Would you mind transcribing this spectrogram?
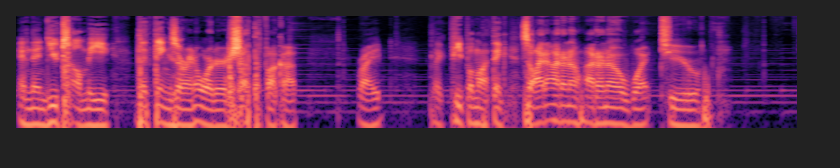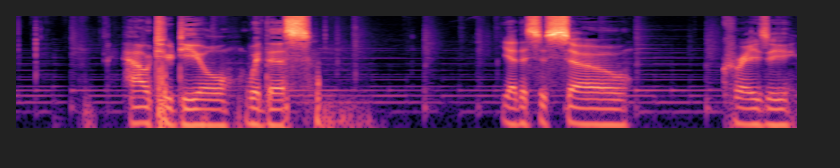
and then you tell me that things are in order. Shut the fuck up, right? Like people not think. So I, I don't know. I don't know what to, how to deal with this. Yeah, this is so crazy.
